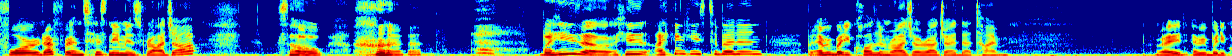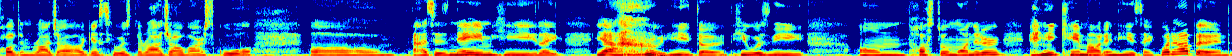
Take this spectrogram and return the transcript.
For reference, his name is Raja. So, but he's a he. I think he's Tibetan, but everybody calls him Raja Raja at that time right? Everybody called him Raja. I guess he was the Raja of our school. Um, as his name, he like yeah, he the he was the um hostel monitor, and he came out and he's like, "What happened?"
